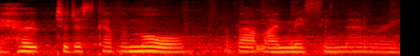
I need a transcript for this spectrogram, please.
hope to discover more about my missing memory.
